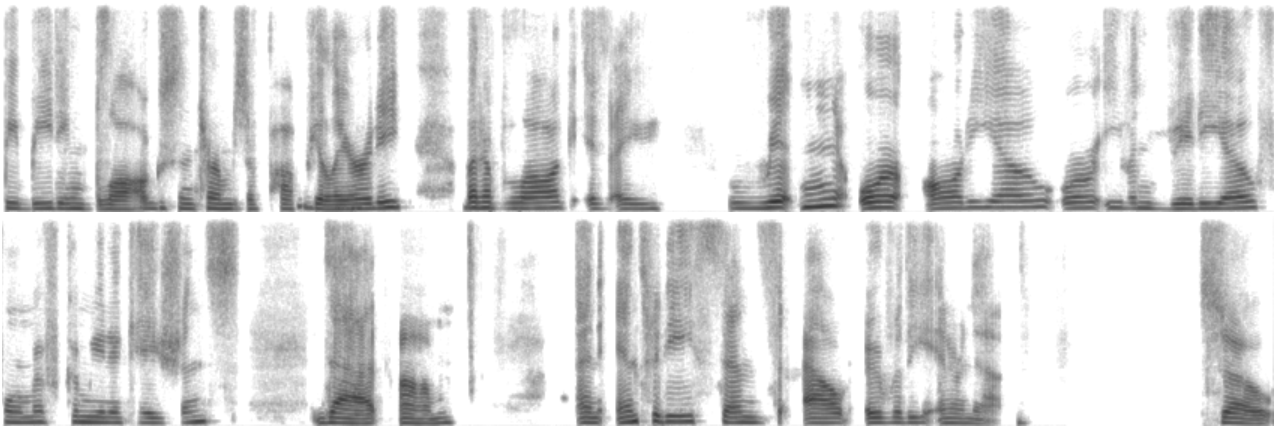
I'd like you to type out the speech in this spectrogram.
be beating blogs in terms of popularity, but a blog is a written or audio or even video form of communications that um, an entity sends out over the internet. So,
